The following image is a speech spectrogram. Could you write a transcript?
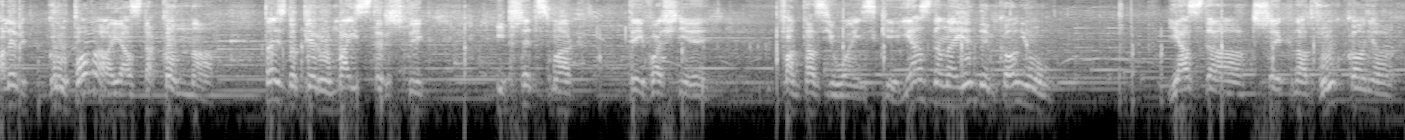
ale grupowa jazda konna to jest dopiero majstersztyk i przedsmak tej właśnie fantazji łańskiej. Jazda na jednym koniu, jazda trzech na dwóch koniach,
